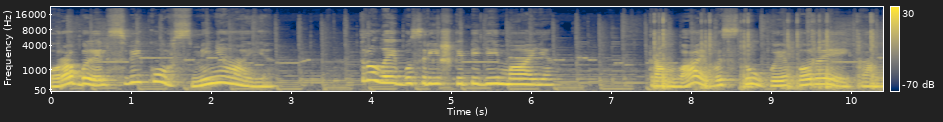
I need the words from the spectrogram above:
Корабель свій курс міняє, тролейбус ріжки підіймає, трамвай вистукує по рейкам.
